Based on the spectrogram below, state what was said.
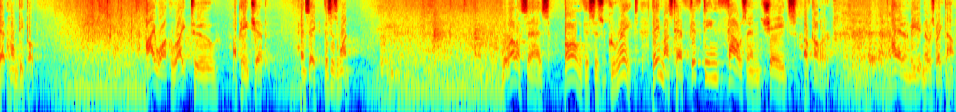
at Home Depot. I walk right to a paint chip and say, This is one. Luella says, Oh, this is great. They must have 15,000 shades of color. I had an immediate nervous breakdown.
